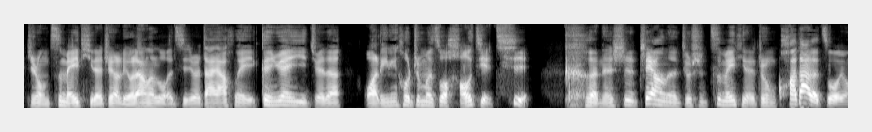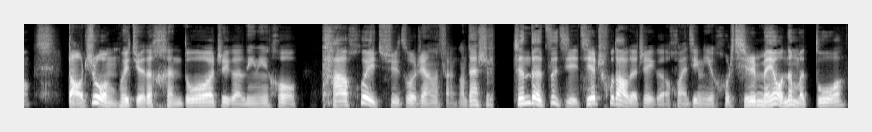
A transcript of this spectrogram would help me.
这种自媒体的这种流量的逻辑，就是大家会更愿意觉得哇，零零后这么做好解气，可能是这样的，就是自媒体的这种夸大的作用，导致我们会觉得很多这个零零后。他会去做这样的反抗，但是真的自己接触到的这个环境里，或其实没有那么多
